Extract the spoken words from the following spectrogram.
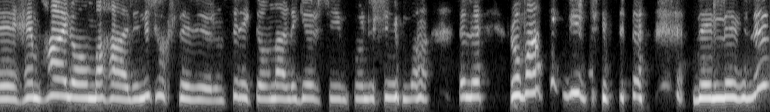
e, hemhal olma halini çok seviyorum. Sürekli onlarla görüşeyim, konuşayım falan. Böyle romantik bir tip denilebilir.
